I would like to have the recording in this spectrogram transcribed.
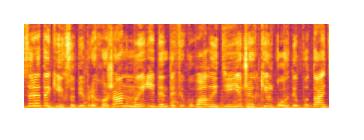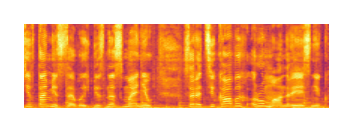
Серед таких собі прихожан ми ідентифікували діючих кількох депутатів та місцевих бізнесменів. Серед цікавих Роман Резнік.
